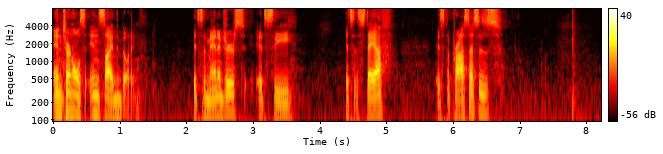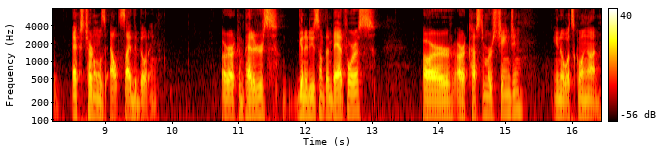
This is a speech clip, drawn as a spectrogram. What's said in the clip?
Internal is inside the building. It's the managers, it's the, it's the staff, it's the processes, external is outside the building. Are our competitors going to do something bad for us? Are our customers changing? You know, what's going on?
